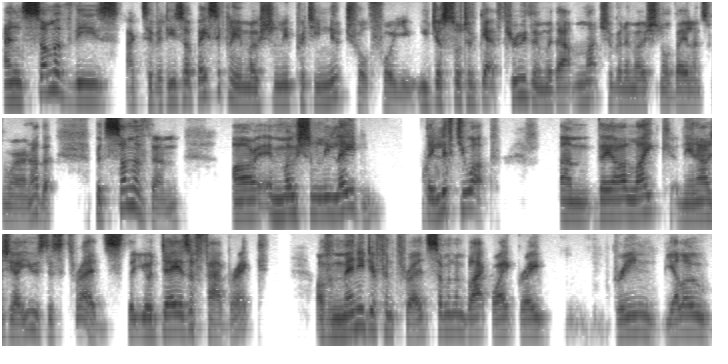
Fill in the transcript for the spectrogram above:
And some of these activities are basically emotionally pretty neutral for you. You just sort of get through them without much of an emotional valence one way or another. But some of them are emotionally laden. They lift you up um, they are like, and the analogy I used is threads, that your day is a fabric of many different threads, some of them black, white, gray, green, yellow,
